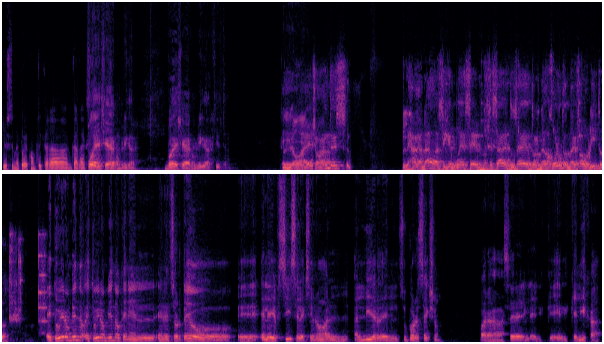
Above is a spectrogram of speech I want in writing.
Houston le puede complicar a Galaxy. Puede llegar a complicar. Puede llegar a complicar Houston. Lo ha hecho antes, les ha ganado, así que puede ser, no se sabe. Tú sabes, torneos cortos no hay favoritos. Estuvieron viendo, estuvieron viendo que en el, en el sorteo eh, LAFC seleccionó al, líder del support section para ser el, que, elija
